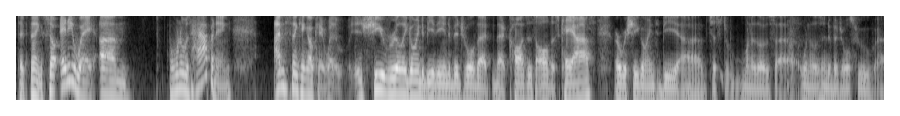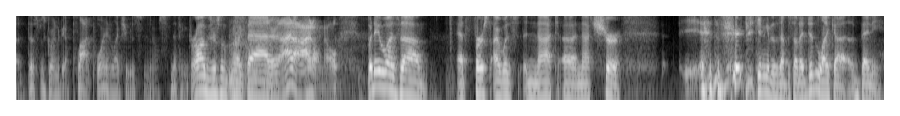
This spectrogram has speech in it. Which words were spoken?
Type thing. So anyway, um, when it was happening, I'm thinking, okay, what, is she really going to be the individual that that causes all this chaos, or was she going to be uh, just one of those uh, one of those individuals who uh, this was going to be a plot point, like she was you know sniffing drugs or something like that, or I don't, I don't know. But it was uh, at first I was not uh, not sure. At the very beginning of this episode, I did like uh, Benny.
